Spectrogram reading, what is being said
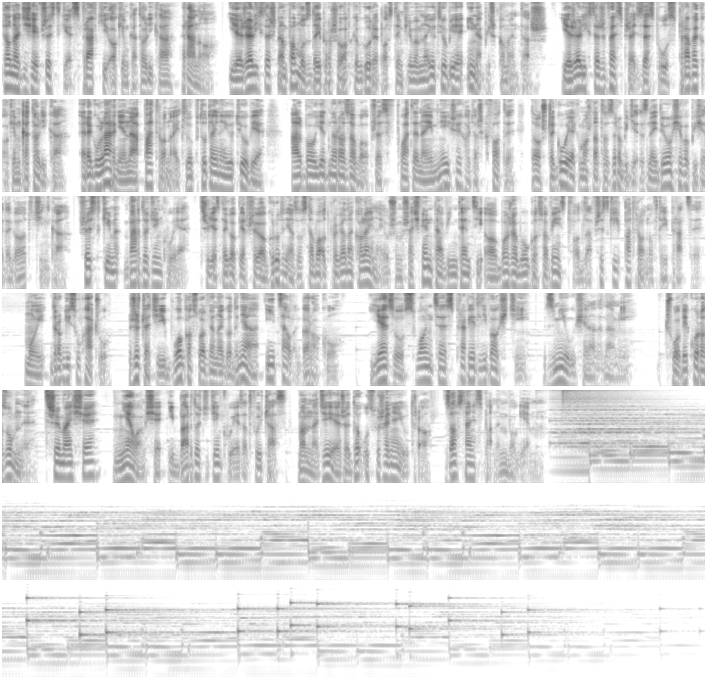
To na dzisiaj wszystkie sprawki okiem katolika rano. Jeżeli chcesz nam pomóc, daj proszę łapkę w górę pod tym filmem na YouTubie i napisz komentarz. Jeżeli chcesz wesprzeć zespół Sprawek Okiem Katolika, regularnie na Patronite lub tutaj na YouTubie, albo jednorazowo przez wpłatę najmniejszej chociaż kwoty, to szczegóły jak można to zrobić znajdują się w opisie tego odcinka. Wszystkim bardzo dziękuję. 31 grudnia została odprawiona kolejna już msza święta w intencji o Boże błogosławieństwo dla wszystkich patronów tej pracy. Mój drogi słuchaczu, życzę Ci błogosławionego dnia i całego roku. Jezu, słońce sprawiedliwości, zmiłuj się nad nami. Człowieku rozumny, trzymaj się, nie łam się i bardzo Ci dziękuję za Twój czas. Mam nadzieję, że do usłyszenia jutro. Zostań z Panem Bogiem.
